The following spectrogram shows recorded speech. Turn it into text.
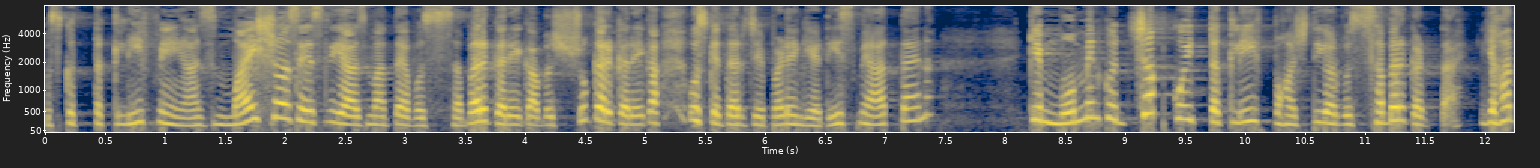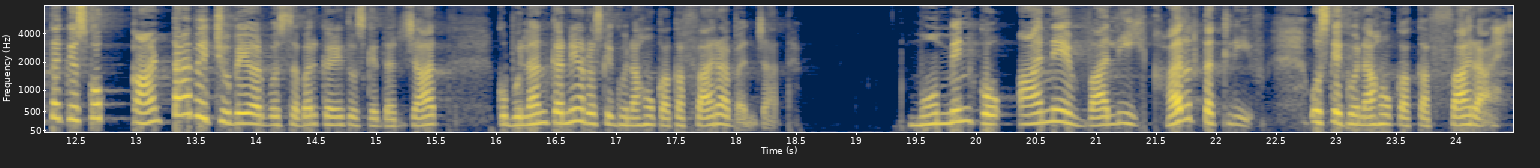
اس کو تکلیفیں، آزمائشوں سے اس لیے آزماتا ہے، وہ صبر کرے گا، وہ شکر کرے گا۔ اس کے درجے پڑیں گے، حدیث میں آتا ہے نا۔ کہ مومن کو جب کوئی تکلیف پہنچتی اور وہ صبر کرتا ہے، یہاں تک کہ اس کو کانٹا بھی چبے اور وہ صبر کرے تو اس کے درجات کو بلند کرنے اور اس کے گناہوں کا کفارہ بن جاتا ہے۔ مومن کو آنے والی ہر تکلیف اس کے گناہوں کا کفارہ ہے۔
